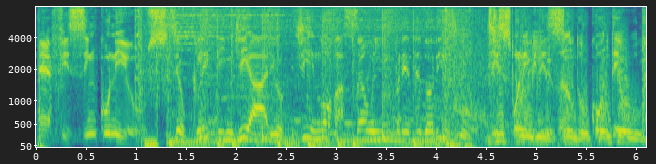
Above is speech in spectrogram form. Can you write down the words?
F5 News, seu clipe diário de inovação e empreendedorismo, disponibilizando o conteúdo.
